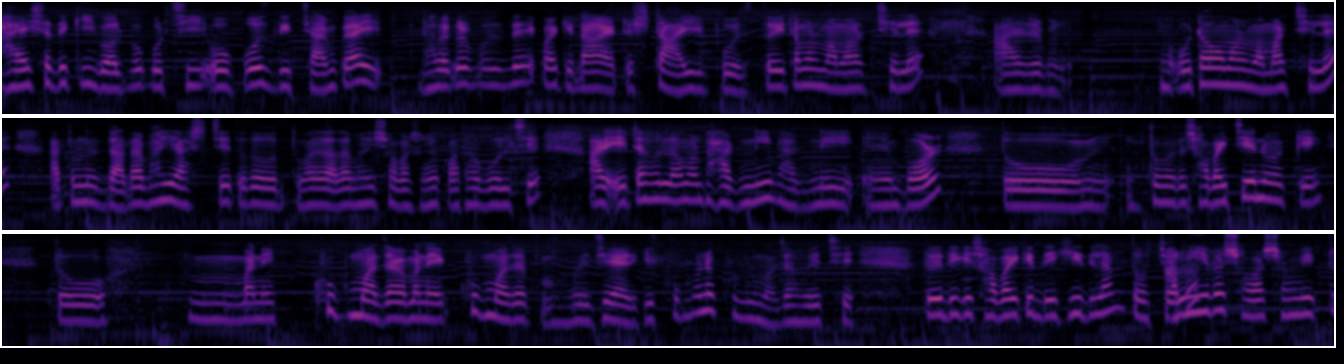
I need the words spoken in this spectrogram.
ভাইয়ের সাথে কি গল্প করছি, ও পোজ দিচ্ছে। আমি কই ভালো করে পোজ দেয় কয় কি, না একটা স্টাইল পোজ তো এটা আমার মামার ছেলে। আর ওটাও আমার মামার ছেলে। আর তোমাদের দাদা ভাই আসছে, তো তোমার দাদা ভাই সবার সঙ্গে কথা বলছে। আর এটা হলো আমার ভাগ্নি ভাগ্নি বর। তো তোমরা তো সবাই চেনো ওকে। তো মানে খুব মজা মানে খুব মজা হয়েছে আর কি। খুব মানে খুবই মজা হয়েছে। তো এদিকে সবাইকে দেখিয়ে দিলাম। তো চলো আমি এবার সবার সঙ্গে একটু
